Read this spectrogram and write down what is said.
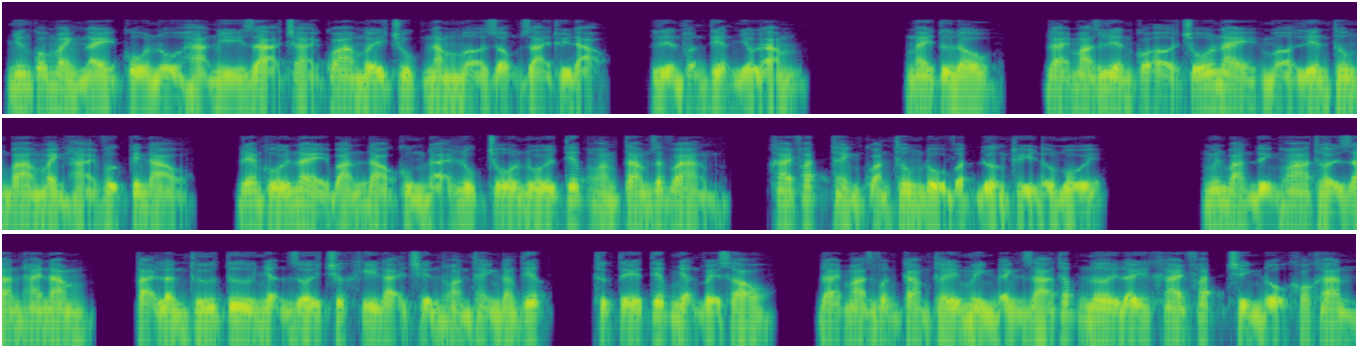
nhưng có mảnh này cổ nổ hạ nghỉ dạ trải qua mấy chục năm mở rộng dải thủy đạo, liền thuận tiện nhiều lắm. Ngay từ đầu, đại ma liền có ở chỗ này mở liên thông ba mảnh hải vực kênh đảo đem khối này bán đảo cùng đại lục châu nối tiếp hoàng tam rất vàng, khai phát thành quán thông đồ vật đường thủy đầu mối. Nguyên bản định hoa thời gian hai năm, tại lần thứ tư nhận giới trước khi đại chiến hoàn thành đáng tiếc, thực tế tiếp nhận về sau, đại mạc vẫn cảm thấy mình đánh giá thấp nơi đây khai phát trình độ khó khăn.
